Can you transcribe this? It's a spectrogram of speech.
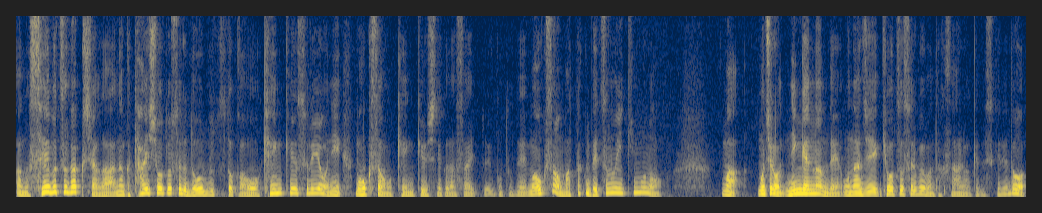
あの生物学者がなんか対象とする動物とかを研究するように、まあ、奥さんを研究してくださいということで、まあ、奥さんは全く別の生き物まあもちろん人間なんで同じ共通する部分たくさんあるわけですけれど、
